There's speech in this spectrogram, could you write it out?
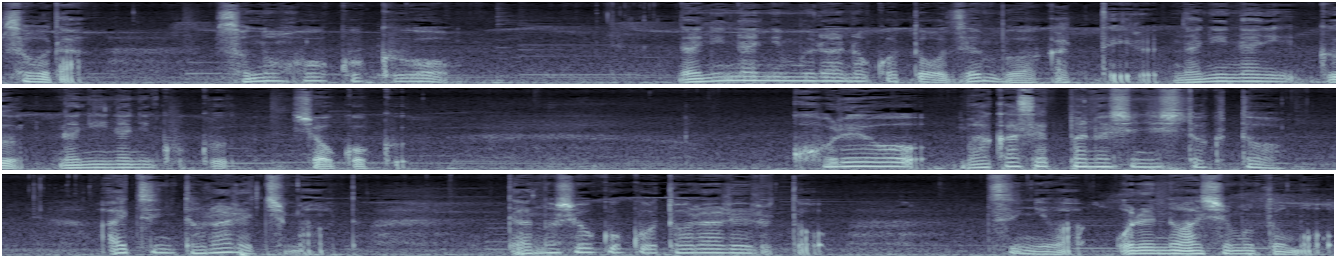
そうだ。その報告を何々村のことを全部分かっている。何々軍何々国小国。これを任せっぱなしにしとくとあいつに取られちまうと。であの小国を取られるとついには俺の足元も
